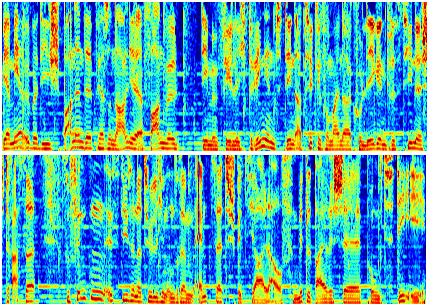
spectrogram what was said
Wer mehr über die spannende Personalie erfahren will, dem empfehle ich dringend den Artikel von meiner Kollegin Christine Strasser. Zu finden ist dieser natürlich in unserem MZ-Spezial auf mittelbayerische.de.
